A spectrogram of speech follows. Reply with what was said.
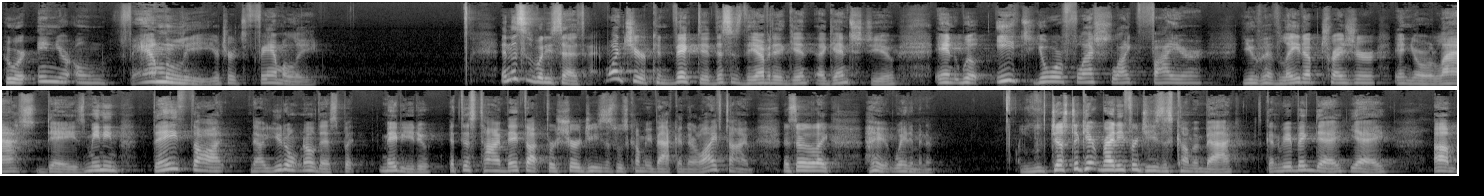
who are in your own family, your church family. And this is what he says Once you're convicted, this is the evidence against you, and will eat your flesh like fire. You have laid up treasure in your last days. Meaning, they thought, now you don't know this, but maybe you do. At this time, they thought for sure Jesus was coming back in their lifetime. And so they're like, hey, wait a minute. Just to get ready for Jesus coming back, it's going to be a big day, yay. Um,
